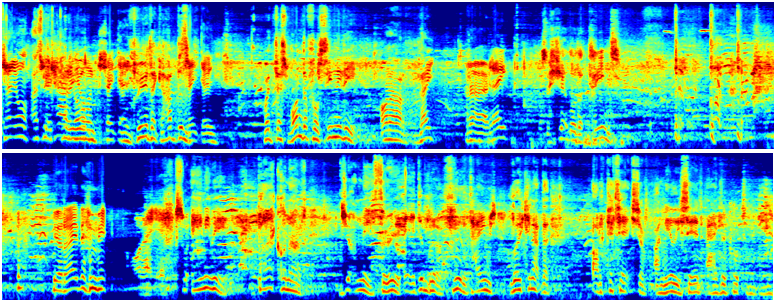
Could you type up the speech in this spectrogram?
Carry on. as we carry, on, Straight down. through the gardens Straight down. with this wonderful scenery on our right, Right, right. there's a shitload of trains. You're right there, mate. Alright, yeah. So anyway, back on our journey through Edinburgh, through the times, looking at the architecture, I nearly said agriculture again.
